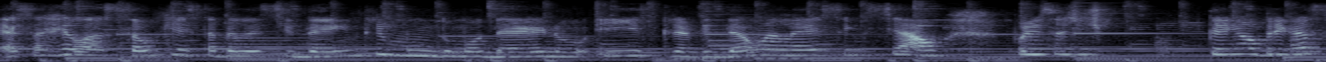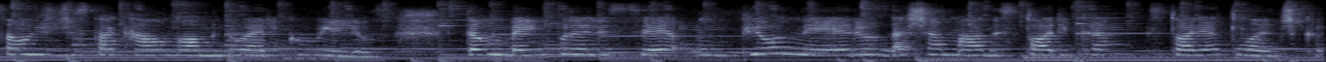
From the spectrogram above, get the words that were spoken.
essa relação que é estabelecida entre mundo moderno e escravidão, ela é essencial. Por isso a gente tem a obrigação de destacar o nome do Eric Williams, também por ele ser um pioneiro da chamada histórica história atlântica.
